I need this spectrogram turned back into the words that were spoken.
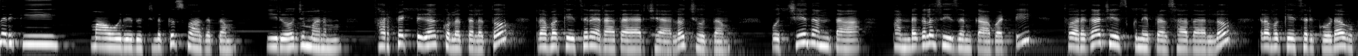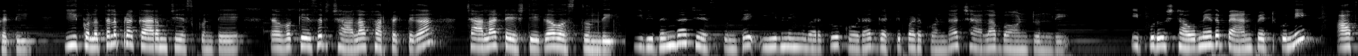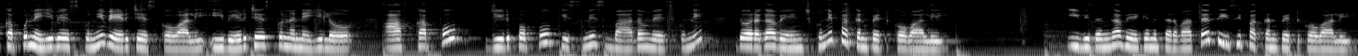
అందరికీ మా ఊరి రుచులకు స్వాగతం. ఈరోజు మనం పర్ఫెక్ట్గా కొలతలతో రవ కేసరి ఎలా తయారు చేయాలో చూద్దాం. వచ్చేదంతా పండగల సీజన్ కాబట్టి త్వరగా చేసుకునే ప్రసాదాల్లో రవ కేసరి కూడా ఒకటి. ఈ కొలతల ప్రకారం చేసుకుంటే రవ కేసరి చాలా పర్ఫెక్ట్గా చాలా టేస్టీగా వస్తుంది. ఈ విధంగా చేసుకుంటే ఈవినింగ్ వరకు కూడా గట్టిపడకుండా చాలా బాగుంటుంది. ఇప్పుడు స్టవ్ మీద ప్యాన్ పెట్టుకుని హాఫ్ కప్పు నెయ్యి వేసుకుని వేడి చేసుకోవాలి. ఈ వేడి చేసుకున్న నెయ్యిలో హాఫ్ కప్పు జీడిపప్పు కిస్మిస్ బాదం వేసుకుని దూరగా వేయించుకుని పక్కన పెట్టుకోవాలి. ఈ విధంగా వేగిన తర్వాత తీసి పక్కన పెట్టుకోవాలి.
